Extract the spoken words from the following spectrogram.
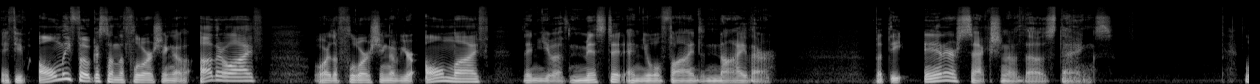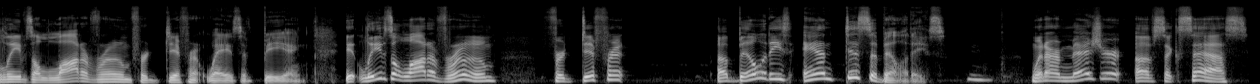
If you've only focused on the flourishing of other life or the flourishing of your own life, then you have missed it and you will find neither. But the intersection of those things leaves a lot of room for different ways of being. It leaves a lot of room for different abilities and disabilities. Mm. When our measure of success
